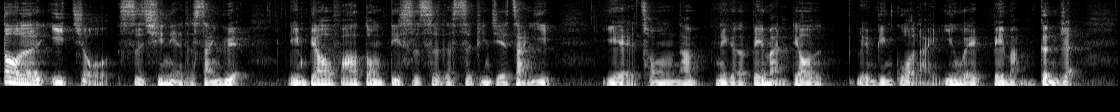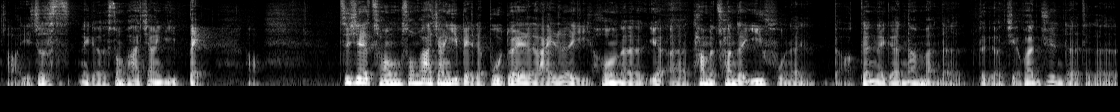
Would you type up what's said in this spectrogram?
到了一九四七年的三月，林彪发动第四次的四平街战役，也从南那个北满调援兵过来，因为北满更热啊，也就是那个松花江以北啊。这些从松花江以北的部队来了以后呢，也呃，他们穿的衣服呢，啊跟那个南满的这个解放军的这个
